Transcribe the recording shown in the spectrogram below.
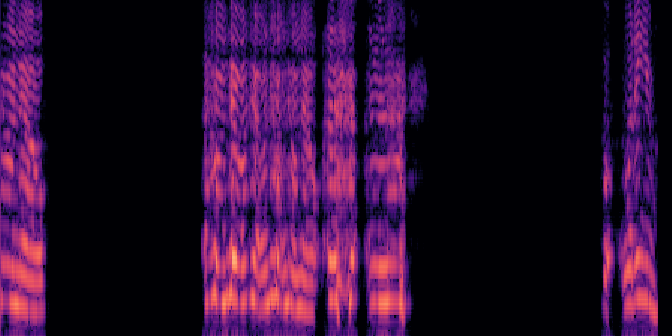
Oh no. Oh no no no no no. what what are you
